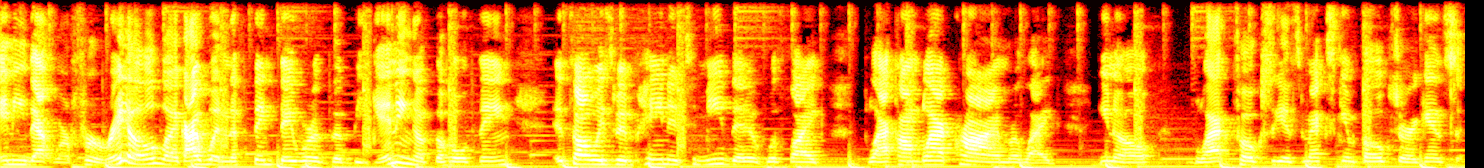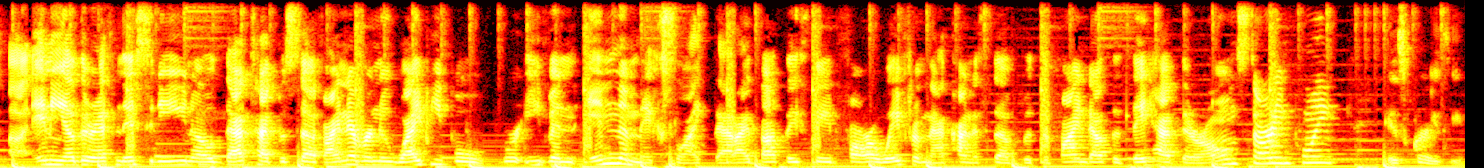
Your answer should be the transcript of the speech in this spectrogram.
any that were for real. Like I wouldn't have think they were the beginning of the whole thing. It's always been painted to me that it was like black on black crime or like, you know, black folks against Mexican folks or against uh, any other ethnicity, you know, that type of stuff. I never knew white people were even in the mix like that. I thought they stayed far away from that kind of stuff, but to find out that they had their own starting point is crazy.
